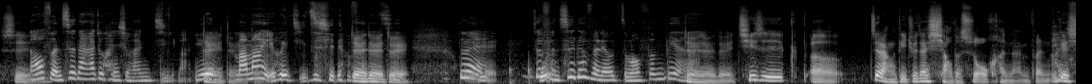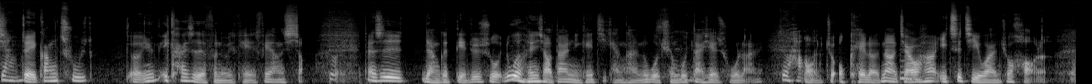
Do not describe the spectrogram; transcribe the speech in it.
是，然后粉刺大家就很喜欢挤嘛，因为妈妈也会挤自己的粉刺。对对对对，这粉刺跟粉瘤怎么分辨啊？对对对，其实呃，这两个的确在小的时候很难分，一个对刚出。呃，因为一开始的粉瘤可以非常小，对，但是两个点就是说，如果很小，当然你可以挤看看，如果全部代谢出来，就好就 OK 了。那假如它一次挤完就好了，对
